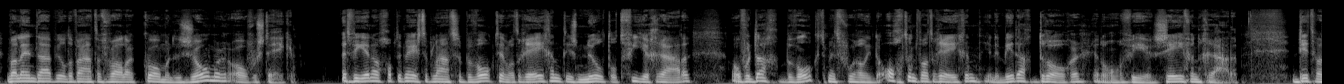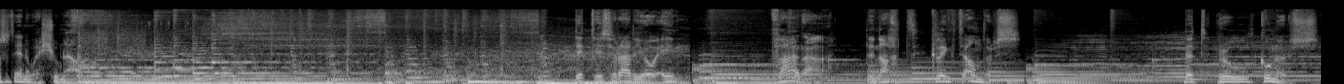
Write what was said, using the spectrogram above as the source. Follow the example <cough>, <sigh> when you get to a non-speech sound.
Walenda wil de watervallen komende zomer oversteken. Het weer nog op de meeste plaatsen bewolkt en wat regen. Het is 0 tot 4 graden. Overdag bewolkt met vooral in de ochtend wat regen. In de middag droger en ongeveer 7 graden. Dit was het NOS Journaal. Dit is Radio 1. VARA. De nacht klinkt anders. Met Roel Koeners.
